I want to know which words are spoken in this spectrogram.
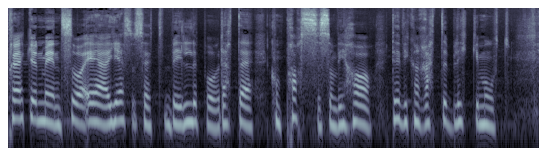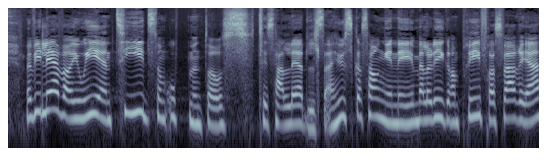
preken min så er Jesus et bilde på dette kompasset som vi har, det vi kan rette blikket mot. Men vi lever jo i en tid som oppmuntrer oss til selvledelse. Jeg husker sangen i Melodi Grand Prix fra Sverige,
